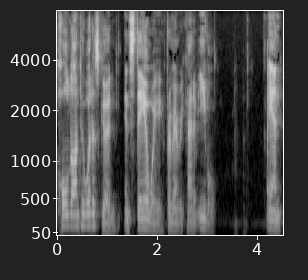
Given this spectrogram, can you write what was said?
Hold on to what is good and stay away from every kind of evil. And,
